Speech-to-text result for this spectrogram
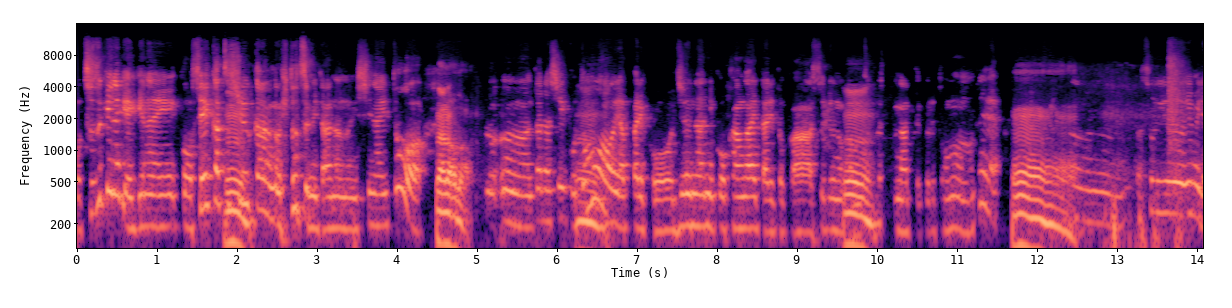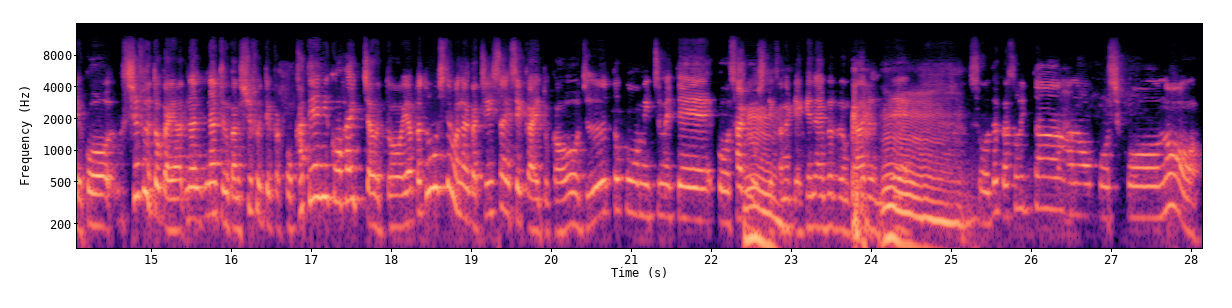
こう続けなきゃいけないこう生活習慣の一つみたいなのにしないと、なるほど。うん、新しいこともやっぱりこう柔軟にこう考えたりとかするのが難しくなってくると思うので、うん。うん、そういう意味でこう主婦とかやなんなんていうのかな主婦っていうかこう家庭にこう入っちゃうとやっぱどうしてもなんか小さい世界とかをずっとこう見つめてこう作業していかなきゃいけない部分があるんで。うん。そうだからそういったあのこう思考の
